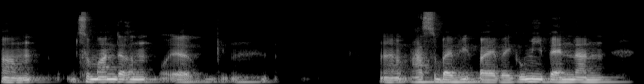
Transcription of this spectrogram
Ähm, zum anderen äh, äh, hast du bei, bei, bei Gummibändern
